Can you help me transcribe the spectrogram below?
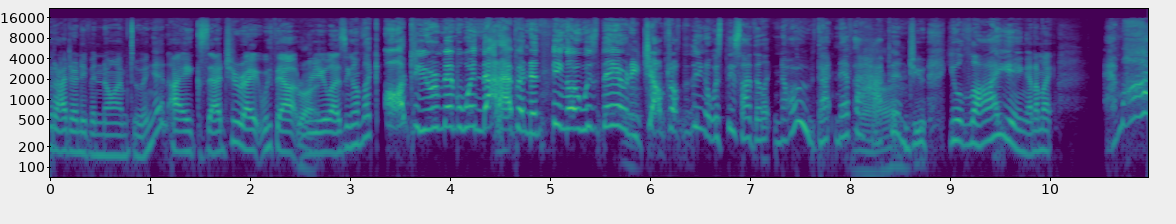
But I don't even know I'm doing it. I exaggerate without Right. realizing. I'm like, oh, do you remember when that happened? And Thingo was there, and he jumped off the thing. It was this high. They're like, no, that never No. happened. You, you're lying. And I'm like, am I?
